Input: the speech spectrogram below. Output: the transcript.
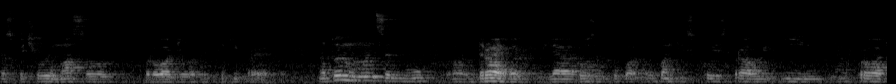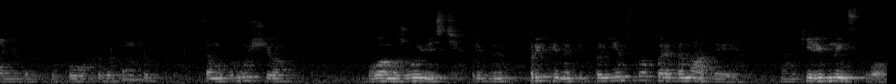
розпочали масово впроваджувати такі проекти. На той момент це був е, драйвер для розвитку банківської справи і впровадження безготівкових розрахунків, саме тому, що була можливість прийти- на підприємство, переконати е, керівництво,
